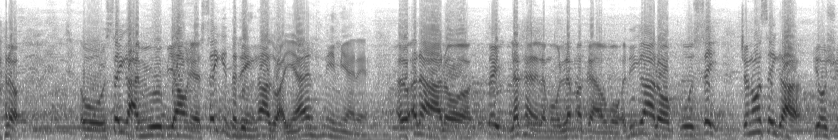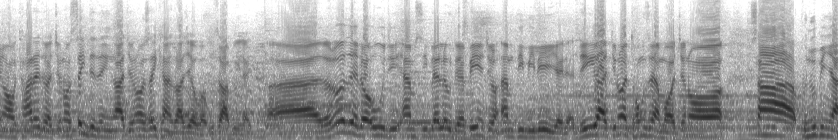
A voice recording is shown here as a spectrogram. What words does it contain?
အဲ့တော့ ဟိုစိတ်ကအမျိုးမျိုးပြောင်းနေစိတ်ကတည်ငါဆိုအရန်နှင်းမြန်တယ်အဲ့တော့အဲ့ဒါကတော့စိတ်လက်ခံတယ်လည်းမဟုတ်လက်မခံဘူးပေါ့အဓိကတော့ကိုစိတ်ကျွန်တော်စိတ်ကပျော်ရွှင်အောင်ထားတဲ့အတွက်ကျွန်တော်စိတ်တည်ငါကျွန်တော်စိတ်ခံစားချက်ကိုဦးစားပေးလိုက်တယ်အာလောလောဆယ်တော့အခုဒီ MC ပဲလုပ်တယ်ပြီးရင်ကျွန်တော် MTV လေးရိုက်တယ်အဓိကကျွန်တော်ထုံးစံပေါ့ကျွန်တော်စာဘနုပညာ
